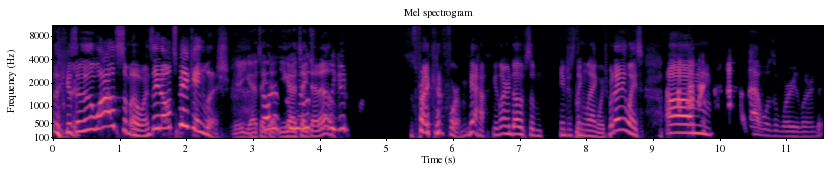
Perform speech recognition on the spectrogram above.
because they're the wild Samoans, they don't speak English. yeah, you gotta take that. You gotta take that was out. good. It's probably good for him. Yeah, he learned up some interesting language. But anyways, um, That wasn't where he learned it.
